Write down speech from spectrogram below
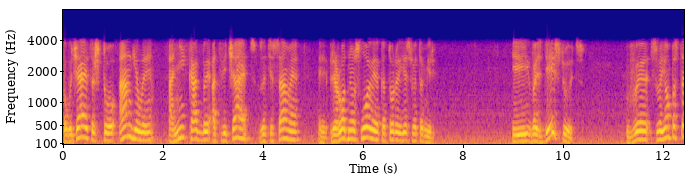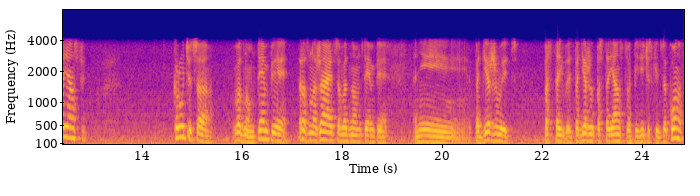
Получается, что ангелы, они как бы отвечают за те самые Э, природные условия, которые есть в этом мире. И воздействуют в своем постоянстве. Крутится в одном темпе, размножаются в одном темпе, они поддерживают, поддерживают постоянство физических законов,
